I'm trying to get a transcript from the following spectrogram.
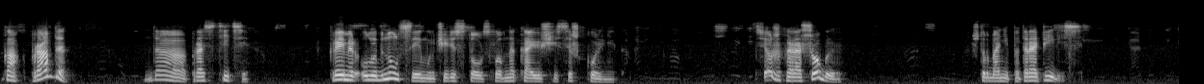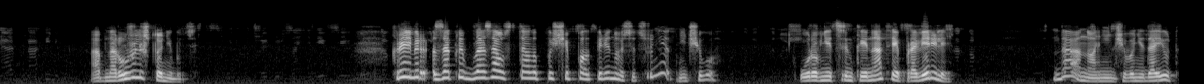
«Как, правда?» Да, простите. Кремер улыбнулся ему через стол, словно кающийся школьник. Все же хорошо бы, чтобы они поторопились. Обнаружили что-нибудь? Кремер, закрыв глаза, устало пощипал переносицу. Нет, ничего. Уровни цинка и натрия проверили? Да, но они ничего не дают.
